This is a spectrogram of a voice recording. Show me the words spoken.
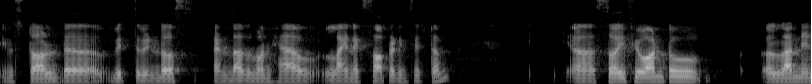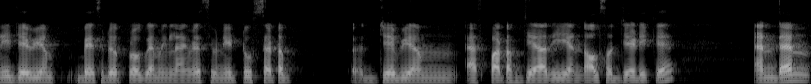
installed uh, with Windows, and the other one have Linux operating system. Uh, so if you want to run any JVM based programming language, you need to set up uh, JVM as part of JRE and also JDK, and then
